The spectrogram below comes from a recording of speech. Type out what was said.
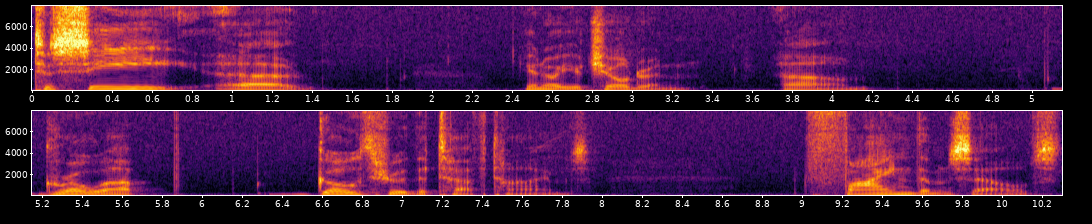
to see uh, you know your children um, grow up, go through the tough times, find themselves,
